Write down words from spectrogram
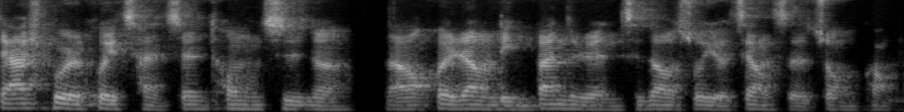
dashboard 会产生通知呢？然后会让领班的人知道说有这样子的状况。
